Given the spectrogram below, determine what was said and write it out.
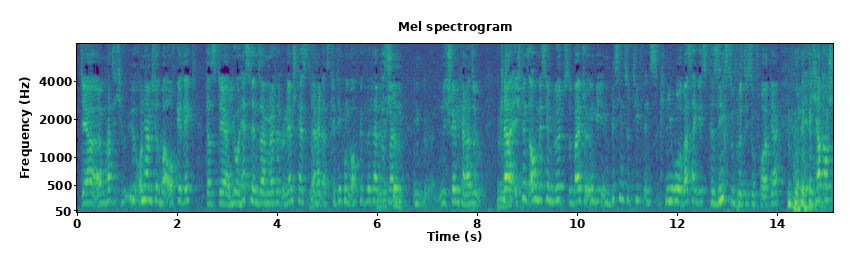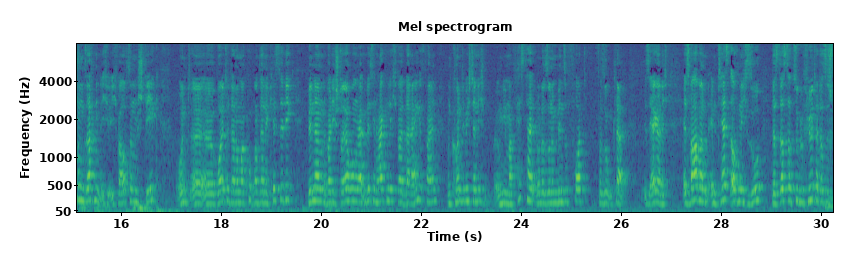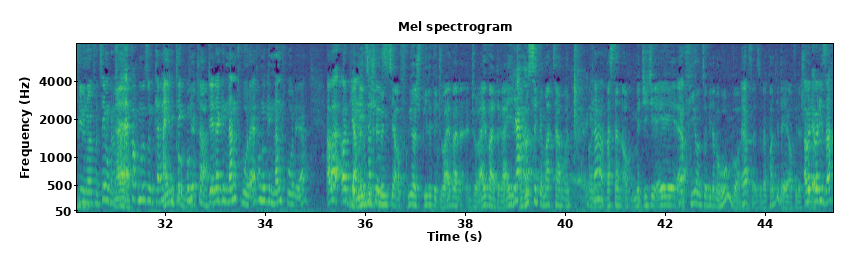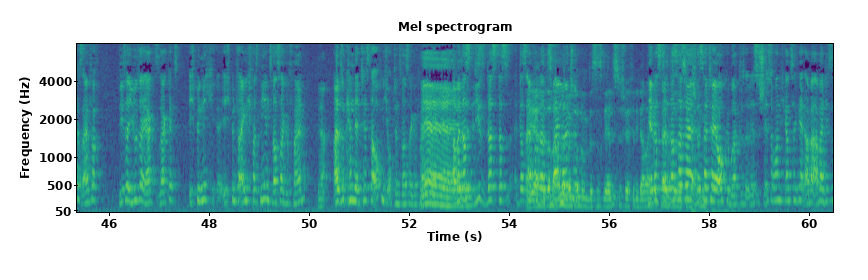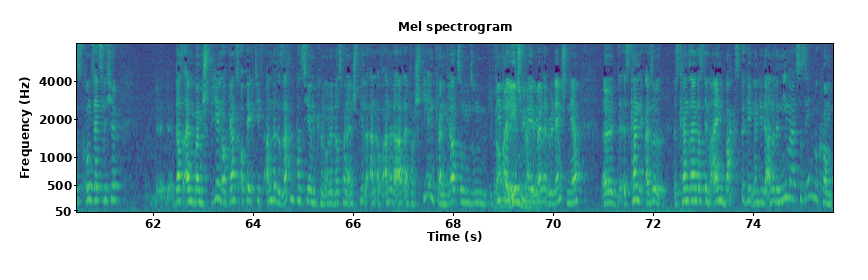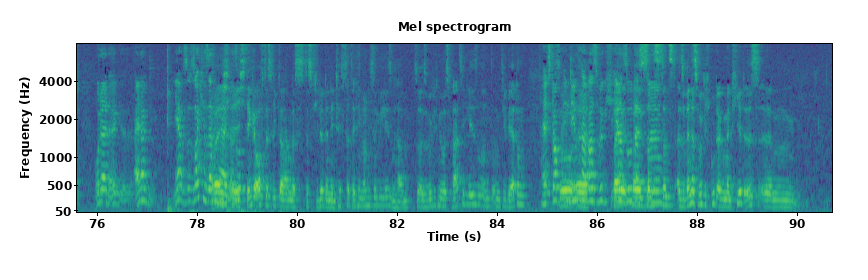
der ähm, hat sich unheimlich darüber aufgeregt, dass der Jo Hesse in seinem Red Dead Redemption Test Ja. halt als Kritikpunkt aufgeführt hat, dass man im, nicht schwimmen kann. Also klar, ich finde es auch ein bisschen blöd, sobald du irgendwie ein bisschen zu tief ins kniehohe Wasser gehst, versinkst du plötzlich sofort, ja. Und ich hatte auch schon Sachen, ich, ich war auf so einem Steg und äh, äh, wollte da nochmal gucken, ob da eine Kiste liegt. Bin dann, weil die Steuerung halt ein bisschen hakelig war, da reingefallen und konnte mich dann nicht irgendwie mal festhalten oder so und bin sofort versunken. Klar, ist ärgerlich. Es war aber im Test auch nicht so, dass das dazu geführt hat, dass das Spiel eine 9 von 10 bekommt. Das Ja, war ja. einfach nur so ein kleiner Ein Punkt, Kritikpunkt, ja, klar. der da genannt wurde. Einfach nur genannt wurde, ja. Aber, aber die Die andere sich Sache übrigens ja auch früher Spiele wie Driver, Driver 3 Ja. lustig gemacht haben und, Äh, und was dann auch mit GTA Ja. 4 und so wieder behoben worden Ja. ist. Also da konnte der ja auch wieder spielen. aber, aber die Sache ist einfach, dieser User sagt- sagt jetzt, ich bin nicht, ich bin eigentlich fast nie ins Wasser gefallen, ja. also kann der Tester auch nicht oft ins Wasser gefallen Ja, ja, sein. ja, ja, aber ja, das, das- dies, das, das, das Ja, einfach da zwei Leute. Begründung, dass es realistisch wäre für die Ja, damalige das, Zeit. das, das, so, hat er, das hat er ja auch gebracht. Das, das ist auch nicht ganz verkehrt. Aber, aber dieses grundsätzliche, dass einem beim Spielen auch ganz objektiv andere Sachen passieren können oder dass man ein Spiel an, auf andere Art einfach spielen kann. Gerade so ein, so ein vielfältiges Spiel wie ja. Red Dead Redemption, ja. Äh, es kann also es kann sein, dass dem einen Bugs begegnen, die der andere niemals zu sehen bekommt. Oder äh, einer ja, so, solche Sachen Aber halt. ich, Also, ich denke oft, das liegt daran, dass, dass viele dann den Test tatsächlich noch nicht so gelesen haben. So, also wirklich nur das Fazit lesen und, und die Wertung. ich glaube, so, in dem äh, Fall war es wirklich Weil, eher so, dass. sonst, äh, sonst, also wenn das wirklich gut argumentiert ist, ähm,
